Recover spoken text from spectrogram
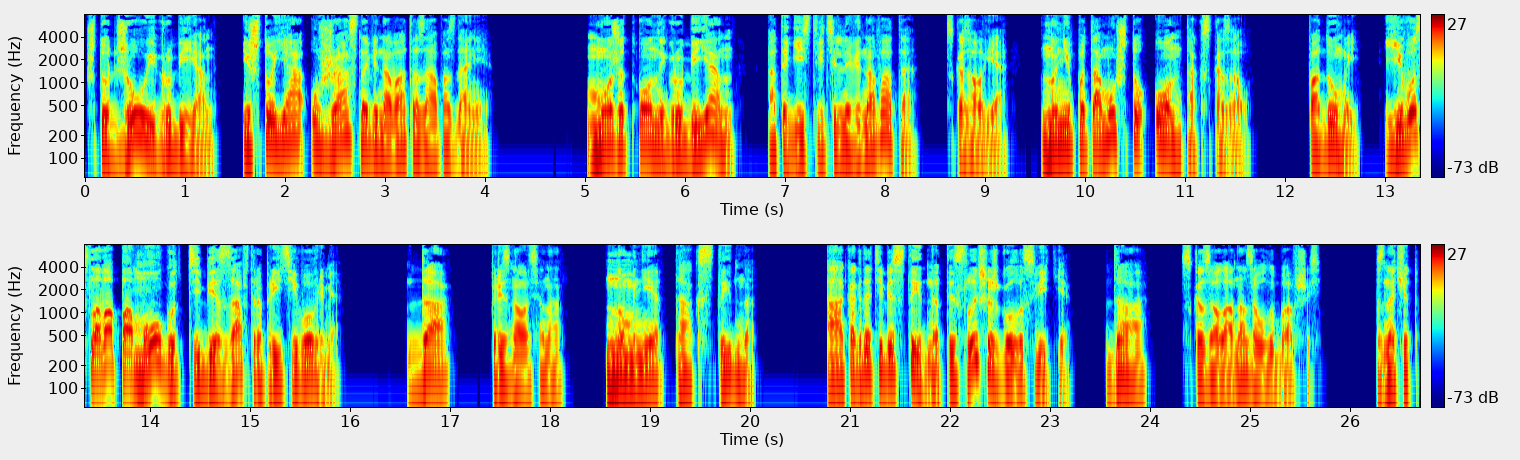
что Джоуи грубиян, и что я ужасно виновата за опоздание? Может, он и грубиян, а ты действительно виновата, сказал я, но не потому, что он так сказал. Подумай, его слова помогут тебе завтра прийти вовремя. Да, призналась она, но мне так стыдно. А когда тебе стыдно, ты слышишь голос Вики? Да, сказала она, заулыбавшись. Значит,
